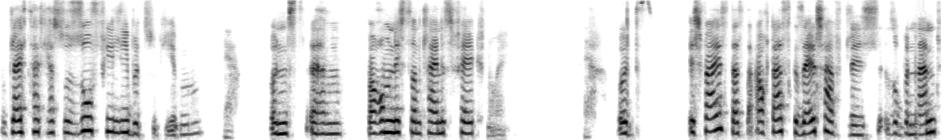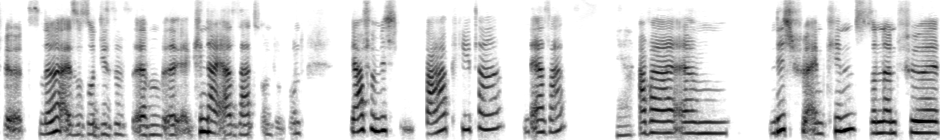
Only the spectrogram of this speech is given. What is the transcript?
Und gleichzeitig hast du so viel Liebe zu geben. Ja. Und ähm, warum nicht so ein kleines Fellknäuel? Ja. Und ich weiß, dass auch das gesellschaftlich so benannt wird. Ne? Also so dieses ähm, äh, Kinderersatz und, und, und. Ja, für mich war Peter ein Ersatz, ja. aber ähm, nicht für ein Kind, sondern für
